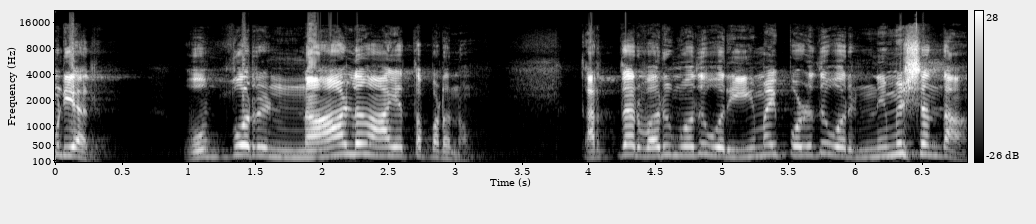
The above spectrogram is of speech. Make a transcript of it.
முடியாது. ஒவ்வொரு நாளும் ஆயத்தப்படணும். கர்த்தர் வரும்போது ஒரு இமைப்பொழுது ஒரு நிமிஷம்தான்.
